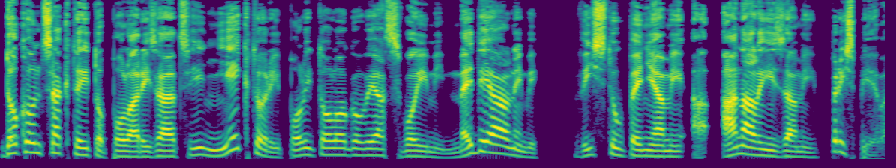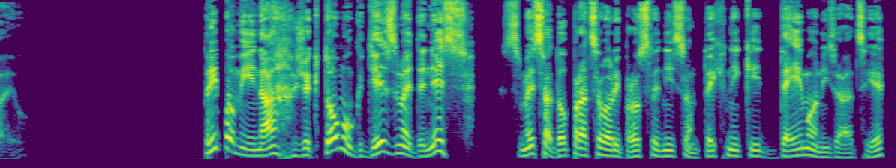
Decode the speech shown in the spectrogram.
dokonca k tejto polarizácii niektorí politológovia svojimi mediálnymi vystúpeniami a analýzami prispievajú. Pripomína, že k tomu, kde sme dnes, sme sa dopracovali prostredníctvom techniky demonizácie,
